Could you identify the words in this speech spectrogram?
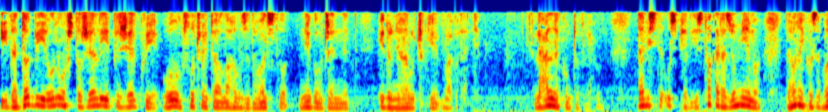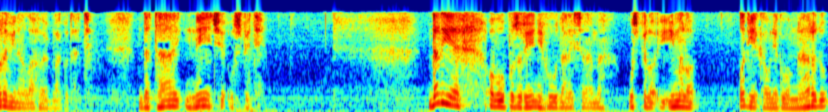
i da dobije ono što želi i priželjkuje. U ovom slučaju to je Allahovo zadovoljstvo, njegov džennet i dunjalučke blagodati. La'allakum tuflihun. Da biste uspjeli, iz toga razumijemo da onaj ko zaboravi na Allahove blagodati, da taj neće uspjeti. Da li je ovo upozorenje Hud a.s. uspjelo i imalo odjeka u njegovom narodu?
